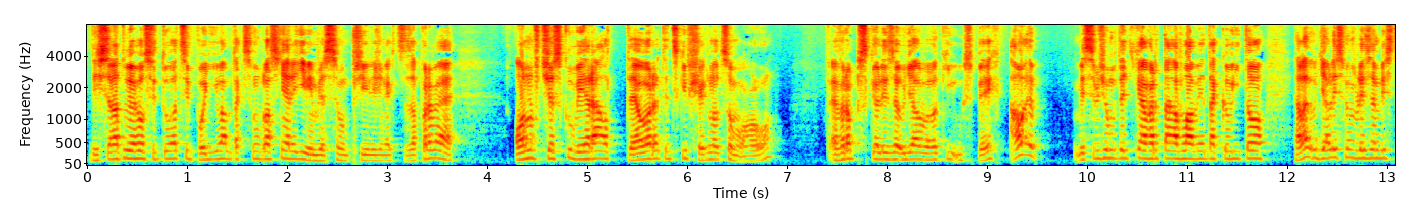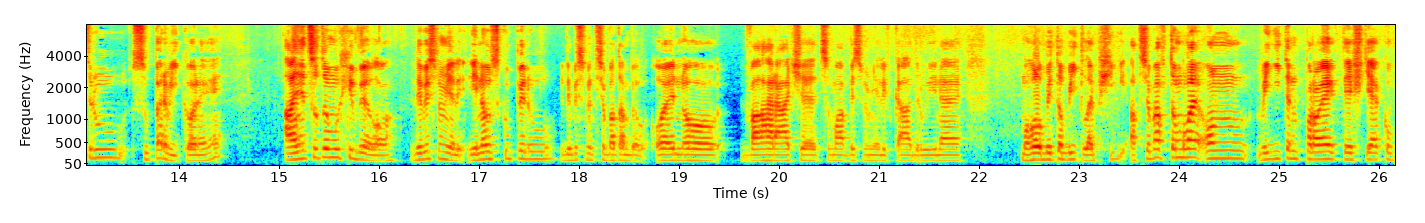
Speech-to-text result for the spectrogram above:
když se na tu jeho situaci podívám, tak se mu vlastně nedivím, že se mu příliš nechce. Za prvé, On v Česku vyhrál teoreticky všechno, co mohl. V Evropské lize udělal velký úspěch, ale myslím, že mu teďka vrtá v hlavě takový to, hele, udělali jsme v lize mistrů super výkony, ale něco tomu chybělo. Kdyby jsme měli jinou skupinu, kdyby jsme třeba tam byl o jednoho, dva hráče, co má bychom měli v kádru jiné, mohlo by to být lepší. A třeba v tomhle on vidí ten projekt ještě jako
